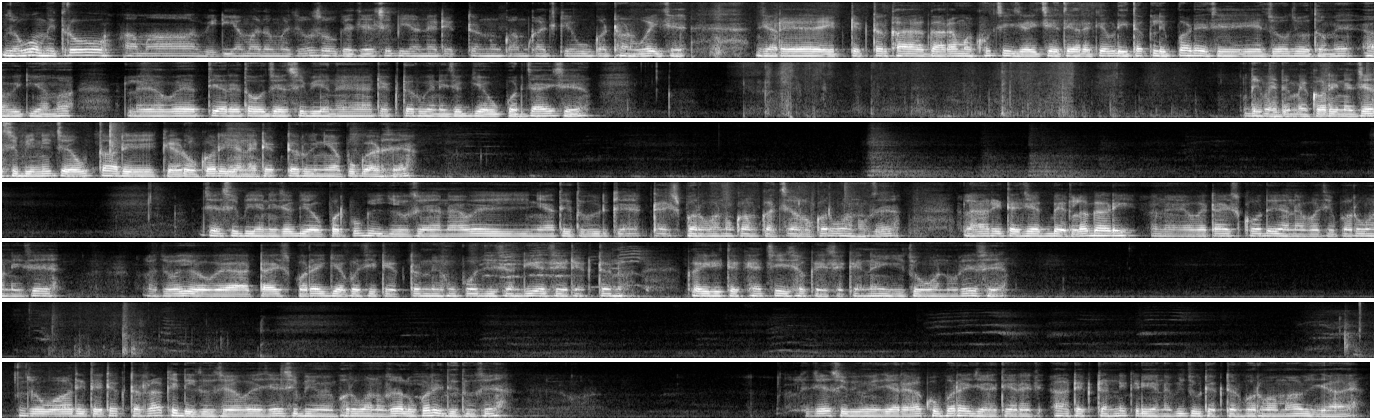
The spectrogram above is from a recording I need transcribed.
જુઓ મિત્રો, આમાં વિડીયામાં તમે જોશો કે જેસીબી અને ટ્રેક્ટરનું કામકાજ કેવું કઠણ હોય છે. જ્યારે એક ટ્રેક્ટર ખા, ગારામાં ખૂંચી જાય છે, ત્યારે કેવડી તકલીફ પડે છે એ જોજો તમે આ વિડીયામાં. એટલે હવે અત્યારે તો જેસીબી અને ટ્રેક્ટર એની જગ્યા ઉપર જાય છે. ધીમે ધીમે કરીને જેસીબી નીચે ઉતારી, કેળો કરી અને ટ્રેક્ટર ત્યાં પુગાડશે. જેસીબી એની જગ્યા ઉપર પૂગી ગયું છે અને હવે ત્યાંથી ધૂળ કે ટેચ ભરવાનું કામકાજ ચાલુ કરવાનું છે. એટલે આ રીતે જેક બેગ લગાડી અને હવે ટાઈસ ખોદી અને પછી ભરવાની છે. જોઈએ હવે આ ટાઈસ ભરાઈ ગયા પછી ટ્રેક્ટરની શું પોઝિશન રહે છે, ટ્રેક્ટર કઈ રીતે ખેંચી શકે છે કે નહીં એ જોવાનું રહેશે. જો આ રીતે ટ્રેક્ટર રાખી દીધું છે, હવે જેસીબી ભરવાનું ચાલુ કરી દીધું છે. જેસીબી જેસીબી જ્યારે આખું ભરાઈ જાય ત્યારે આ ટ્રેક્ટર નીકળી અને બીજું ટ્રેક્ટર ભરવામાં આવી જાય.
